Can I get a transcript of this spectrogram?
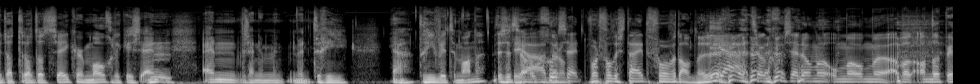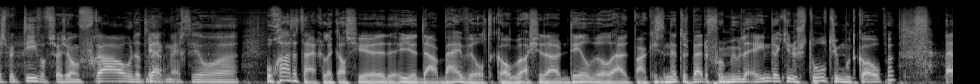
dat, dat dat zeker mogelijk is. En, en we zijn nu met, met drie ja, drie witte mannen. Dus het zou ook goed zijn. Wordt wel eens tijd voor wat anders. hè? Ja, het zou ook goed zijn om, eh, om, om eh, wat andere perspectief of zo. Zo'n vrouw, dat Ja. lijkt me echt heel. eh, Hoe gaat het eigenlijk als je je daarbij wilt komen? Als je daar deel wil uitmaken? Is het net als bij de Formule 1 dat je een stoeltje moet kopen? Eh,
